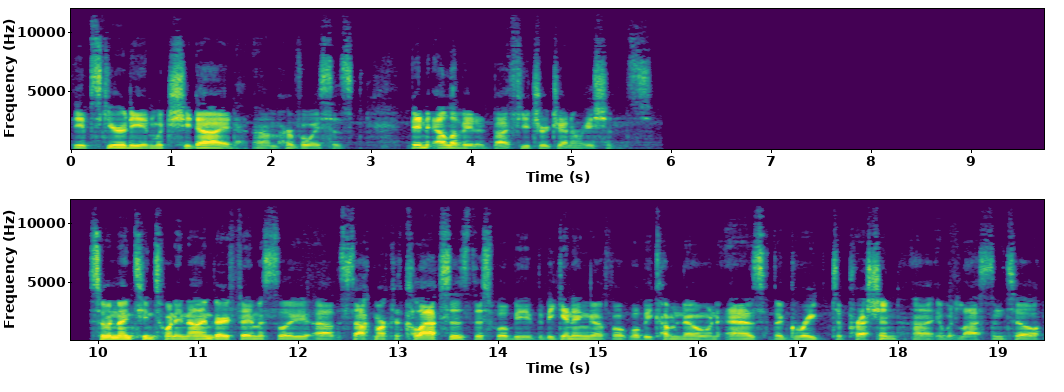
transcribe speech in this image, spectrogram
the obscurity in which she died, um, her voice has been elevated by future generations. So in 1929, very famously, uh, the stock market collapses. This will be the beginning of what will become known as the Great Depression. Uh, it would last until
